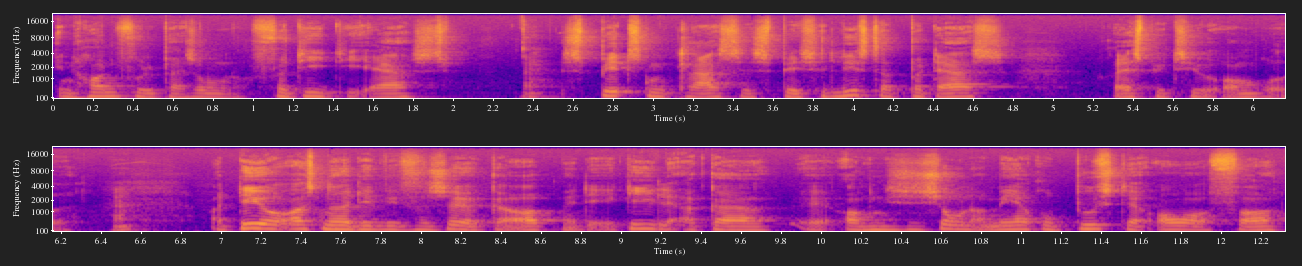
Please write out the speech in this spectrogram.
en håndfuld personer, fordi de er spidsenklasse specialister på deres respektive område. Ja. Og det er jo også noget af det, vi forsøger at gøre op med det agile, og gøre øh, organisationer mere robuste over for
